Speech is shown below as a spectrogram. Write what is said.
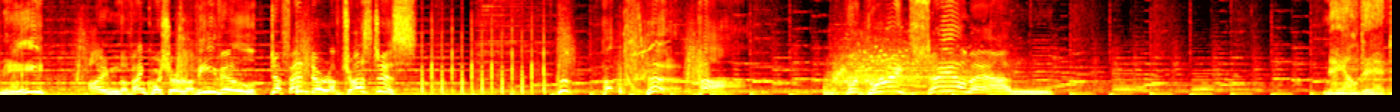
Me? I'm the vanquisher of evil, defender of justice. Ha! The Great Saiyaman! Nailed it.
